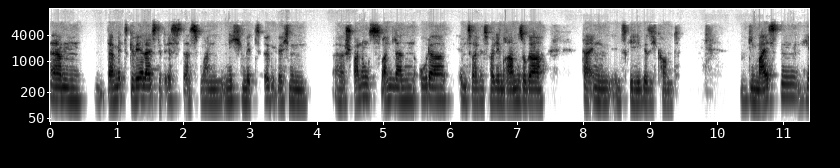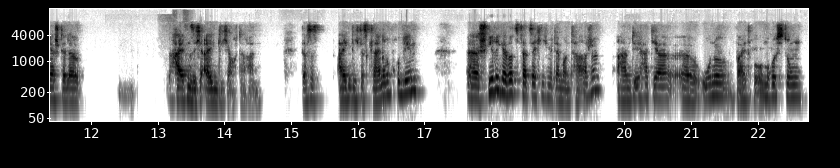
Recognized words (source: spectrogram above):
ähm, damit gewährleistet ist, dass man nicht mit irgendwelchen äh, Spannungswandlern oder im Zweifelsfall dem Rahmen sogar da in, ins Gehege sich kommt. Die meisten Hersteller halten sich eigentlich auch daran. Das ist eigentlich das kleinere Problem. Äh, schwieriger wird es tatsächlich mit der Montage. AMD hat ja äh, ohne weitere Umrüstung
